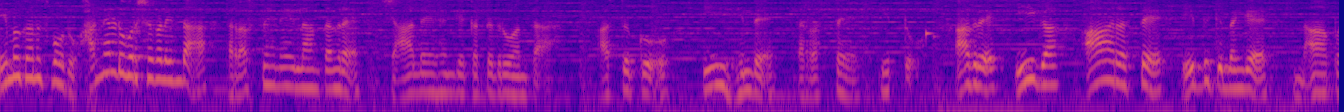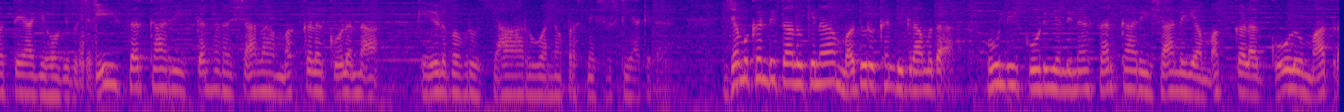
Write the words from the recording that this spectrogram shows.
ನಿಮಗನಿಸ್ಬೋದು, ಹನ್ನೆರಡು ವರ್ಷಗಳಿಂದ ರಸ್ತೆನೇ ಇಲ್ಲ ಅಂತಂದ್ರೆ ಶಾಲೆ ಹೆಂಗೆ ಕಟ್ಟಿದ್ರು ಅಂತ. ಅಷ್ಟಕ್ಕೂ ಈ ಹಿಂದೆ ರಸ್ತೆ ಇತ್ತು. ಆದರೆ ಈಗ ಆ ರಸ್ತೆ ಇದ್ದಕ್ಕಿದ್ದಂಗೆ ನಾಪತ್ತೆಯಾಗಿ ಹೋಗಿಬಿಟ್ಟಿದೆ. ಈ ಸರ್ಕಾರಿ ಕನ್ನಡ ಶಾಲಾ ಮಕ್ಕಳ ಗೋಳನ್ನು ಕೇಳುವವರು ಯಾರು ಅನ್ನೋ ಪ್ರಶ್ನೆ ಸೃಷ್ಟಿಯಾಗಿದೆ. ಜಮಖಂಡಿ ತಾಲೂಕಿನ ಮಧುರಖಂಡಿ ಗ್ರಾಮದ ಹೂಲಿಕೋಡಿಯಲ್ಲಿನ ಸರ್ಕಾರಿ ಶಾಲೆಯ ಮಕ್ಕಳ ಗೋಳು ಮಾತ್ರ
